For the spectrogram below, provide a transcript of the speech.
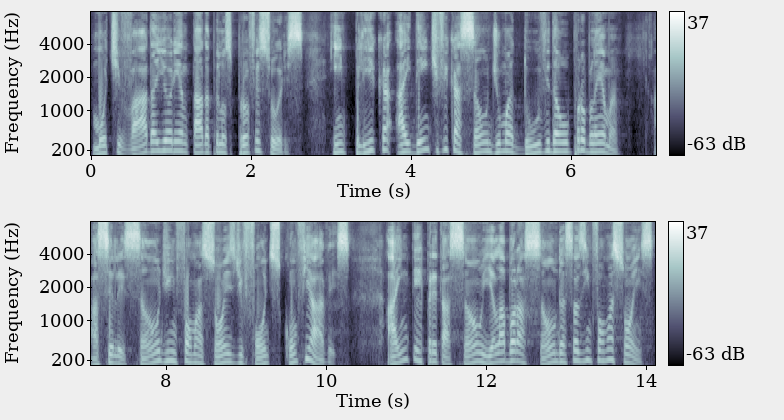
motivada e orientada pelos professores, implica a identificação de uma dúvida ou problema, a seleção de informações de fontes confiáveis, a interpretação e elaboração dessas informações,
